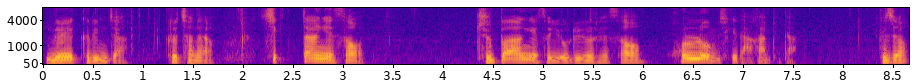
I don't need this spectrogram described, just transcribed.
내 그림자. 그렇잖아요. 식당에서, 주방에서 요리를 해서 홀로 음식이 나갑니다. 그죠?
